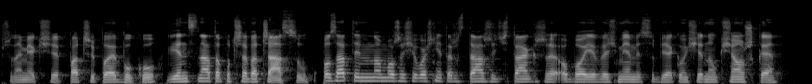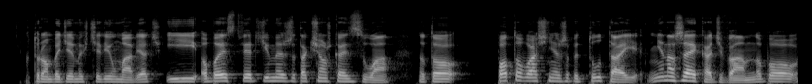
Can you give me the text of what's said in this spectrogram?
przynajmniej jak się patrzy po e-booku, więc na to potrzeba czasu. Poza tym, no może się właśnie też zdarzyć tak, że oboje weźmiemy sobie jakąś jedną książkę, którą będziemy chcieli umawiać i oboje stwierdzimy, że ta książka jest zła. No to po to właśnie, żeby tutaj nie narzekać wam, no bo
